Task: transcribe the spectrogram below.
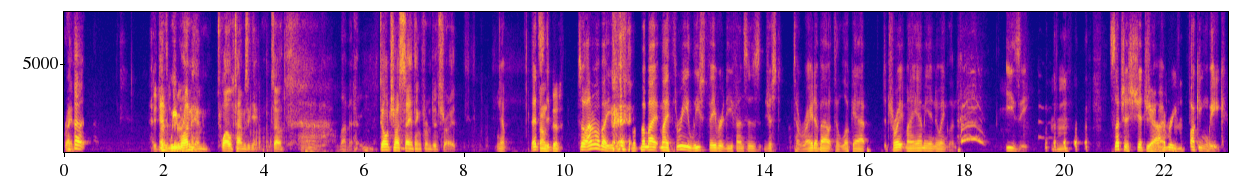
right now. Good and we run him 12 times a game. So ah, love it. don't trust anything from Detroit. Yep, that's Sounds it- good. So I don't know about you guys, but, but my my three least favorite defenses just to write about to look at: Detroit, Miami, and New England. Easy. Mhm. Such a shit show Yeah. every Mhm. fucking week.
